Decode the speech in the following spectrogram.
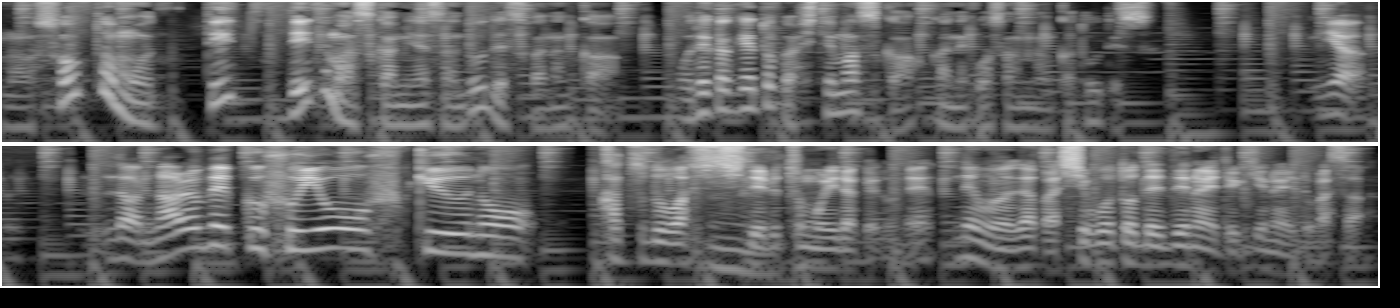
もう外も出、出てますか？皆さんどうですか？なんか、お出かけとかしてますか？金子さんなんかどうです？いや、だから、なるべく不要不急の活動はしてるつもりだけどね。でも、だから仕事で出ないといけないとかさ、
